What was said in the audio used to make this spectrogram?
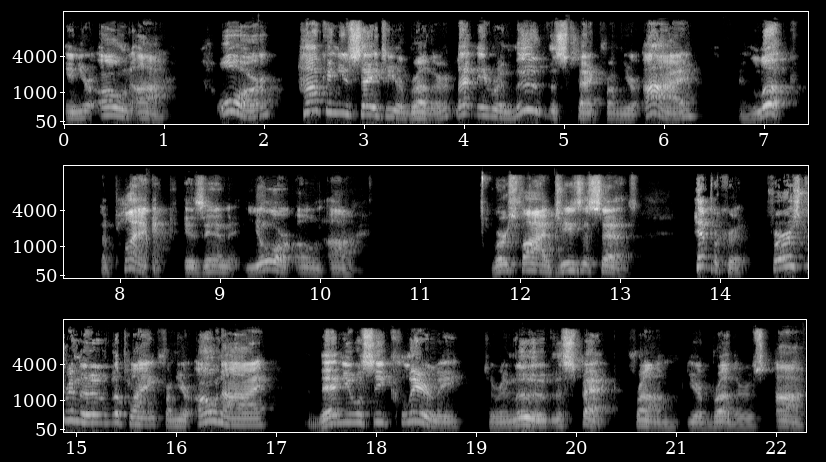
in your own eye? Or how can you say to your brother, Let me remove the speck from your eye, and look, the plank is in your own eye? Verse 5, Jesus says, Hypocrite, first remove the plank from your own eye, then you will see clearly to remove the speck from your brother's eye.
